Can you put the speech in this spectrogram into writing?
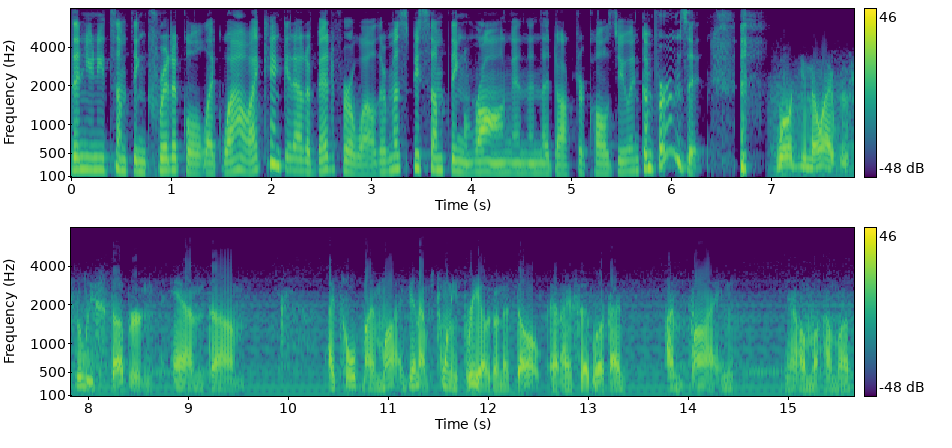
then you need something critical like, wow, I can't get out of bed for a while. There must be something wrong. And then the doctor calls you and confirms it. Well, you know, I was really stubborn, and um, I told my mom. Again, I was 23. I was an adult, and I said, "Look, I'm I'm fine. You know, I'm I'm a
